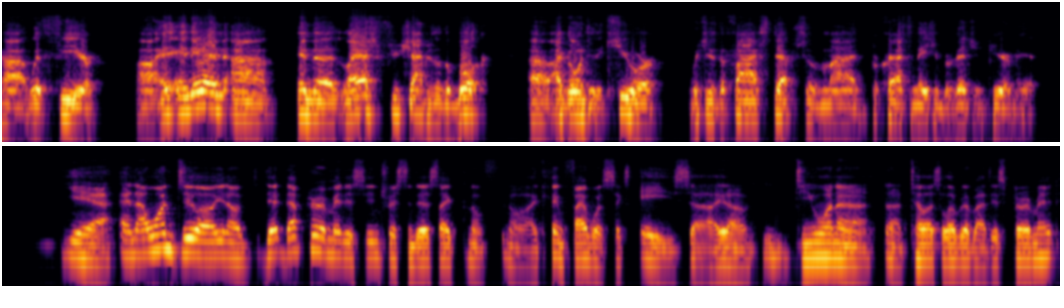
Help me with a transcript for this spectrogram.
uh, with fear. Uh, and, and, then uh, in the last few chapters of the book, uh, I go into the cure, which is the five steps of my procrastination prevention pyramid. Yeah, and I want to, uh, you know, that, that pyramid is interesting. There's like, you know, you know, I think five or six A's. Uh, you know, do you want to uh, tell us a little bit about this pyramid?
